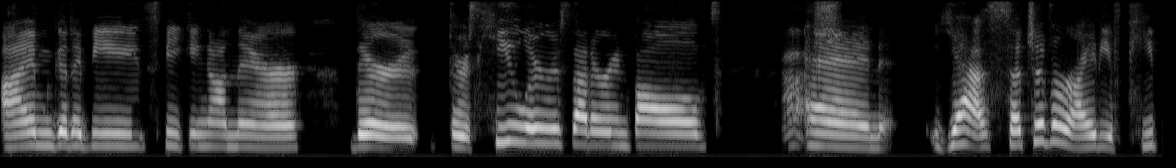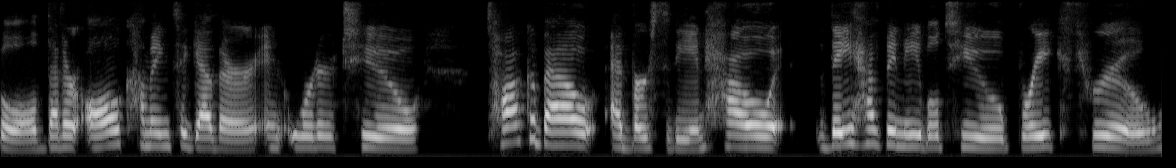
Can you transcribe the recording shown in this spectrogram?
I'm going to be speaking on there. There, there's healers that are involved, Gosh. and yeah, such a variety of people that are all coming together in order to talk about adversity and how they have been able to break through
